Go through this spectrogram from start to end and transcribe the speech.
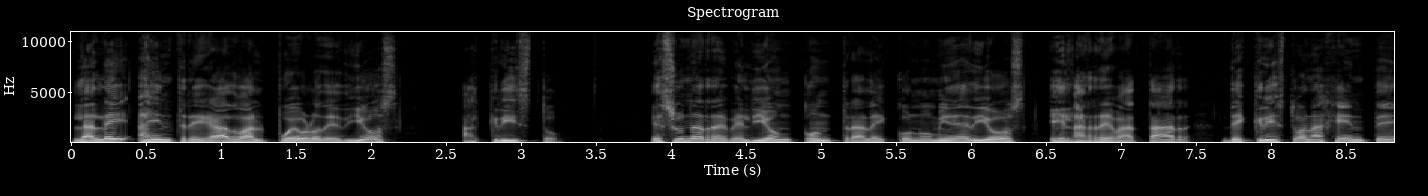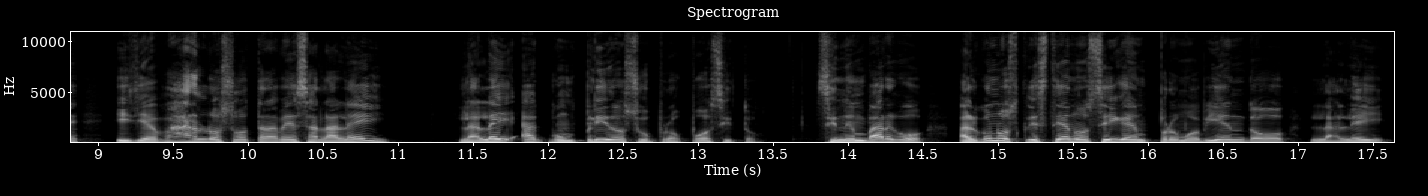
La ley ha entregado al pueblo de Dios a Cristo. Es una rebelión contra la economía de Dios el arrebatar de Cristo a la gente y llevarlos otra vez a la ley. La ley ha cumplido su propósito. Sin embargo, algunos cristianos siguen promoviendo la ley.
